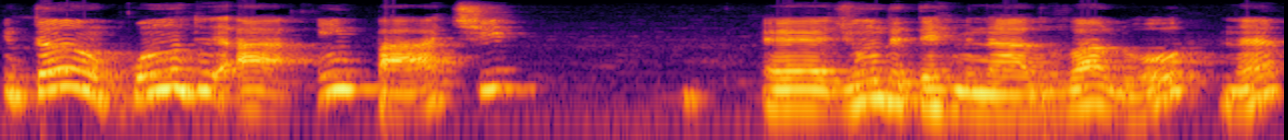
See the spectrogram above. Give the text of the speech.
Então, quando há empate é, de um determinado valor, né,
